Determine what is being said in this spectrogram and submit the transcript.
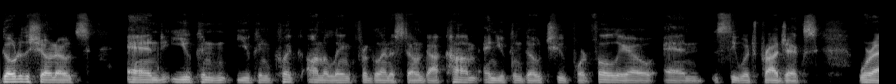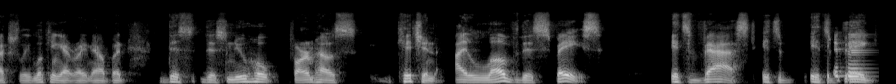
go to the show notes and you can you can click on a link for glennastone.com and you can go to portfolio and see which projects we're actually looking at right now. But this this new hope farmhouse kitchen i love this space. It's vast. It's it's, it's big.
